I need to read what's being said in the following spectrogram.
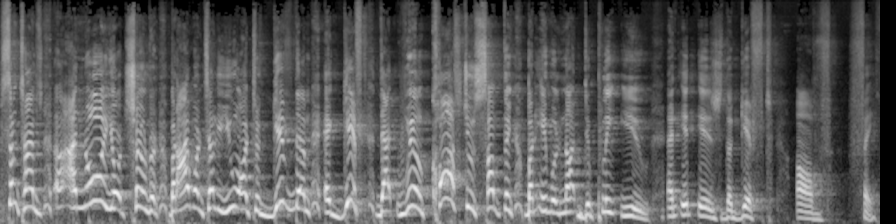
sometimes uh, annoy your children. But I want to tell you, you are to give them a gift that will cost you something, but it will not deplete you. And it is the gift of faith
